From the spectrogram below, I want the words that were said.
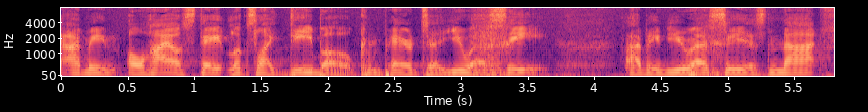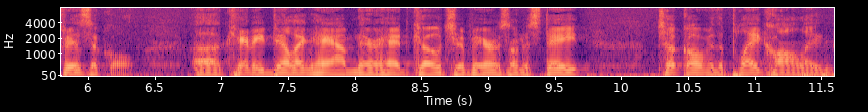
I mean, Ohio State looks like Deebo compared to USC. I mean, USC is not physical. Uh, Kenny Dillingham, their head coach of Arizona State, took over the play calling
